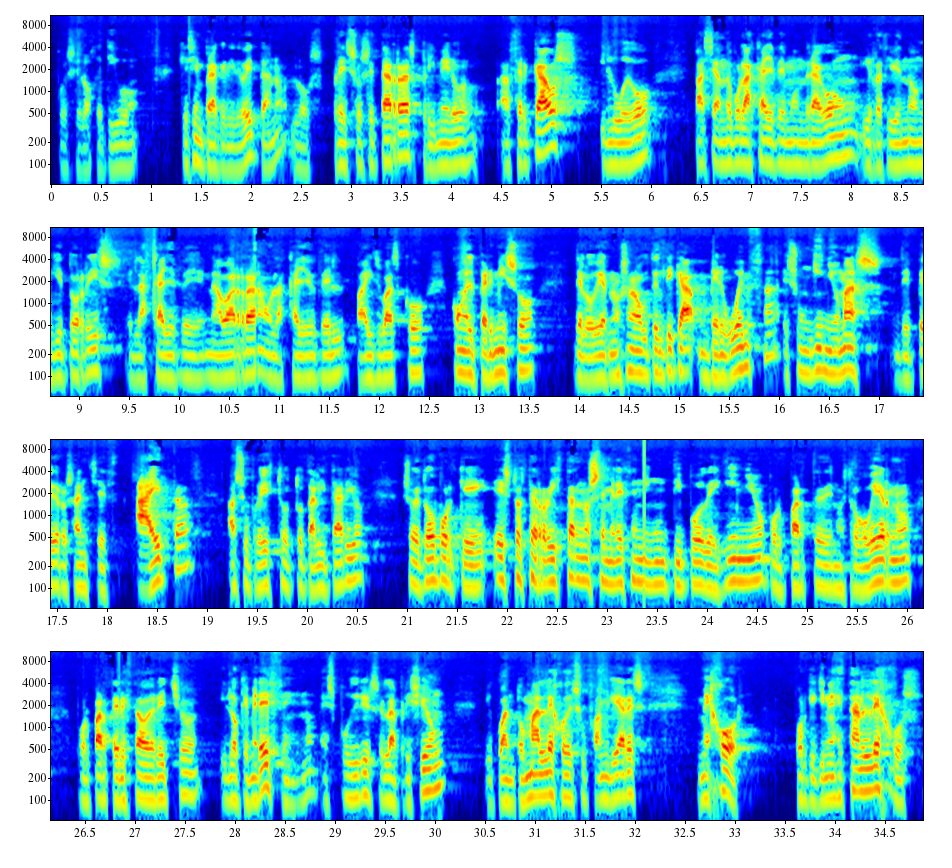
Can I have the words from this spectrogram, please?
Pues el objetivo que siempre ha querido ETA, ¿no? Los presos etarras primero acercaos y luego paseando por las calles de Mondragón y recibiendo a un guietorris en las calles de Navarra o las calles del País Vasco con el permiso del gobierno. Es una auténtica vergüenza, es un guiño más de Pedro Sánchez a ETA, a su proyecto totalitario, sobre todo porque estos terroristas no se merecen ningún tipo de guiño por parte de nuestro gobierno, por parte del Estado de Derecho, y lo que merecen ¿no? es pudrirse en la prisión y cuanto más lejos de sus familiares, mejor. Porque quienes están lejos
